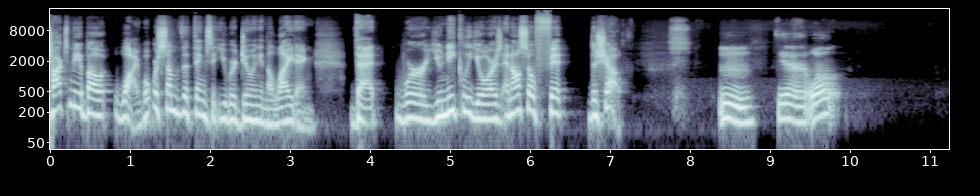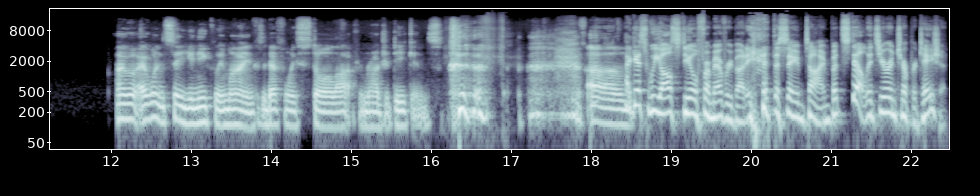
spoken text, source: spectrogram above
Talk to me about why. What were some of the things that you were doing in the lighting that were uniquely yours and also fit the show? Mm, Yeah, well, I w- I wouldn't say uniquely mine because I definitely stole a lot from Roger Deakins. um, I guess we all steal from everybody at the same time, but still, it's your interpretation.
